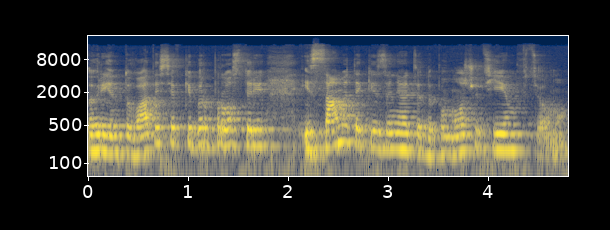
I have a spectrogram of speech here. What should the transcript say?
орієнтуватися в кіберпросторі, і саме такі заняття допоможуть їм в цьому.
